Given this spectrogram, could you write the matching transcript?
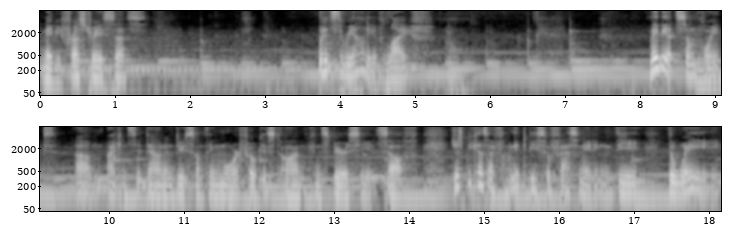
maybe frustrates us. But it's the reality of life. Maybe at some point um, I can sit down and do something more focused on conspiracy itself, just because I find it to be so fascinating. The the way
